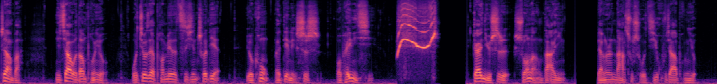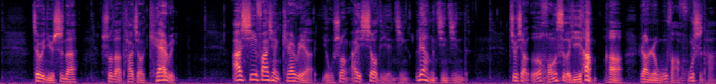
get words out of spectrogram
这样吧，你加我当朋友，我就在旁边的自行车店，有空来店里试试，我陪你骑。”该女士爽朗答应。两个人拿出手机互加朋友。这位女士呢，说到她叫 Carrie。阿西发现 Carrie 啊有双爱笑的眼睛，亮晶晶的，就像鹅黄色一样啊，让人无法忽视她。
